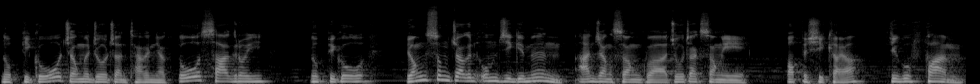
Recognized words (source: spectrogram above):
높이고 정말 조전 타격력도 사거리 높이고 영성적인 움직임은 안정성과 조작성이 업시켜요. 그리고 팜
